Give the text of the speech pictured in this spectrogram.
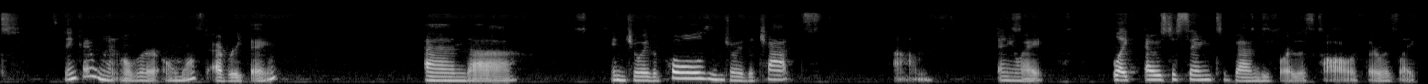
I think I went over almost everything. And uh, enjoy the polls, enjoy the chats. Um, anyway, like I was just saying to Ben before this call, if there was like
